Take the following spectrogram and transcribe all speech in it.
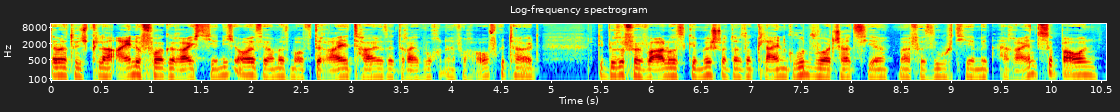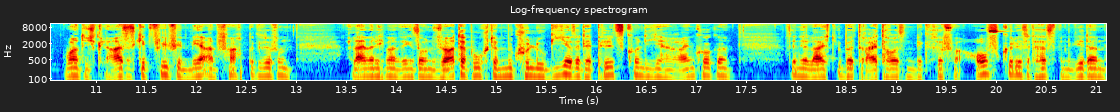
Da war natürlich klar, eine Folge reicht hier nicht aus. Wir haben das mal auf drei Teile seit drei Wochen einfach aufgeteilt die Begriffe wahllos gemischt und dann so einen kleinen Grundwortschatz hier mal versucht, hier mit hereinzubauen. Wo natürlich klar ist, es gibt viel, viel mehr an Fachbegriffen. Allein wenn ich mal wegen so einem Wörterbuch der Mykologie, also der Pilzkunde hier hereingucke, sind ja leicht über 3000 Begriffe aufgelistet. Das heißt, wenn wir dann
